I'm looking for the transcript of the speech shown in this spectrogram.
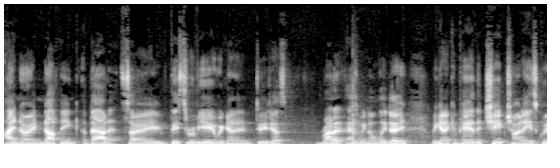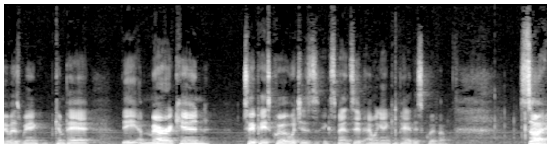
I know nothing about it. So, this review we're going to do just run it as we normally do. We're going to compare the cheap Chinese quivers, we're going to compare the American two-piece quiver, which is expensive, and we're going to compare this quiver. So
